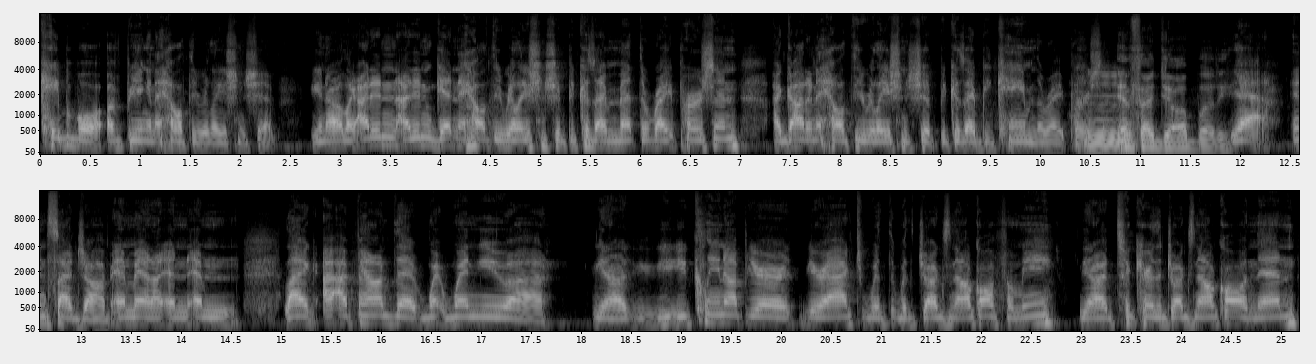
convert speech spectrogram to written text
capable of being in a healthy relationship. You know, like I didn't I didn't get in a healthy relationship because I met the right person. I got in a healthy relationship because I became the right person. Inside job, buddy. Yeah, inside job. And man, I, and and like I, I found that when, when you uh, you know you, you clean up your your act with with drugs and alcohol. For me, you know, I took care of the drugs and alcohol, and then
